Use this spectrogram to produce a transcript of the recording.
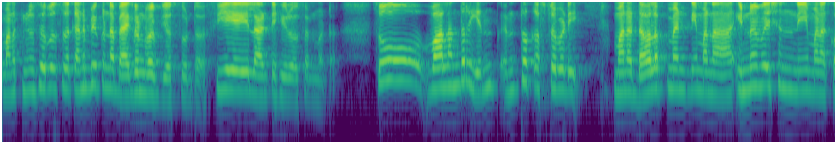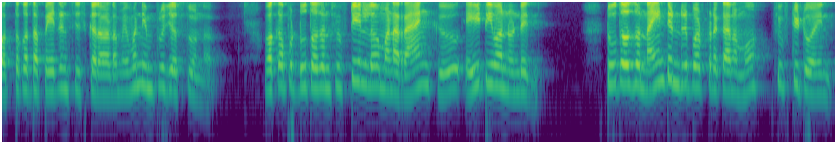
మనకు న్యూస్ పేపర్స్లో కనిపించకుండా బ్యాక్గ్రౌండ్ వర్క్ చేస్తుంటారు సిఏ లాంటి హీరోస్ అనమాట సో వాళ్ళందరూ ఎంత ఎంతో కష్టపడి మన డెవలప్మెంట్ని మన ఇన్నోవేషన్ని మన కొత్త కొత్త పేటెంట్స్ తీసుకురావడం ఇవన్నీ ఇంప్రూవ్ చేస్తూ ఉన్నారు. ఒకప్పుడు టూ థౌజండ్ ఫిఫ్టీన్లో మన ర్యాంక్ ఎయిటీ వన్ ఉండేది. టూ థౌజండ్ నైన్టీన్ రిపోర్ట్ ప్రకారము ఫిఫ్టీ టూ అయింది.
